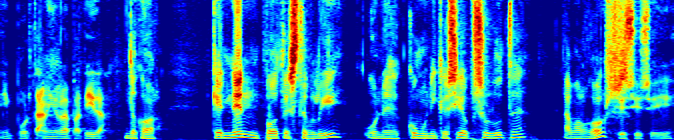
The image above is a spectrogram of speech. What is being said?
important i repetida. d'acord. Aquest nen pot establir una comunicació absoluta amb el gos? Sí, sí, sí.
